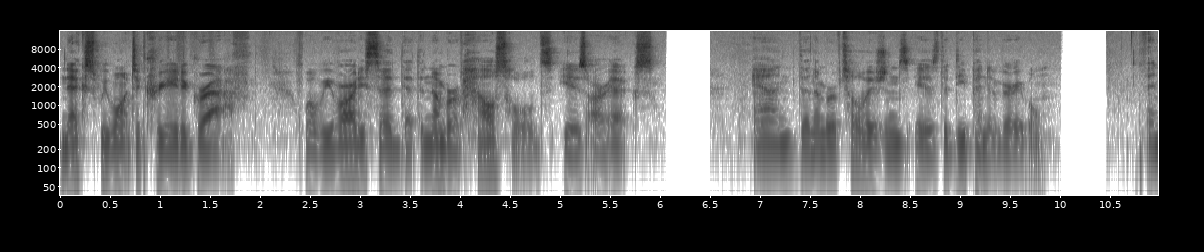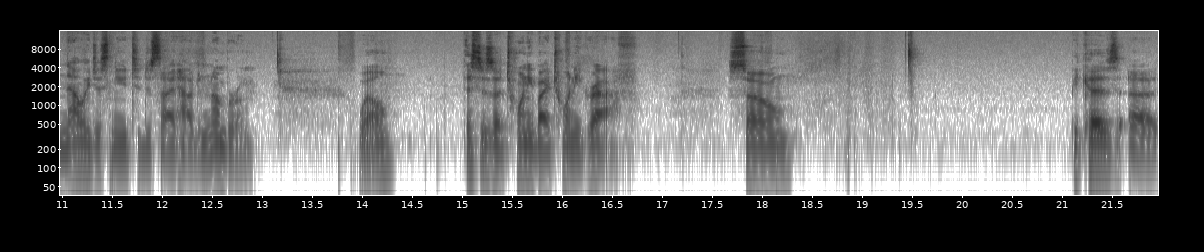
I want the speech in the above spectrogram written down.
Next, we want to create a graph. Well, we've already said that the number of households is our x, and the number of televisions is the dependent variable. And now we just need to decide how to number them. Well, this is a 20 by 20 graph. So, because uh,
